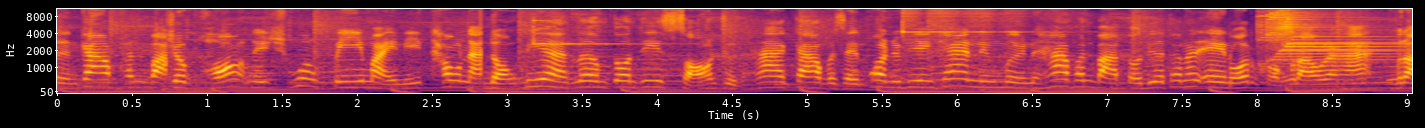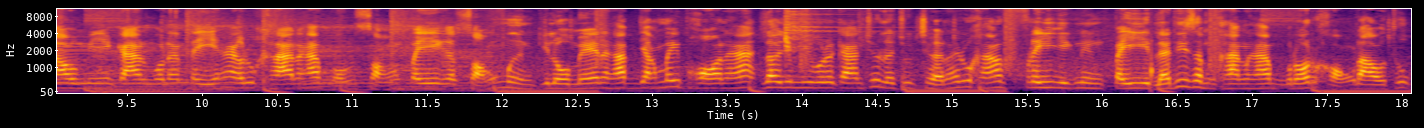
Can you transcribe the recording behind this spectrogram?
939,000 บาท เฉพาะในช่วงปีใหม่นี้เท่านั้นดอกเบี้ยเริ่มต้นที่ 2.59%ผ่อนอยู่เพียงแค่ 15,000บาทต่อเดือนเท่านั้นเองรถของเรานะฮะเรามีการวารันตีให้ลูกค้านะครับผม 2 ปีกับ 20,000 กิโลเมตรนะครับยังไม่พอนะฮะเรายังมีบริการช่วยเหลือฉุกเฉินให้ลูกค้าฟรีอีก 1 ปี และที่สำคัญครับรถของเราทุก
